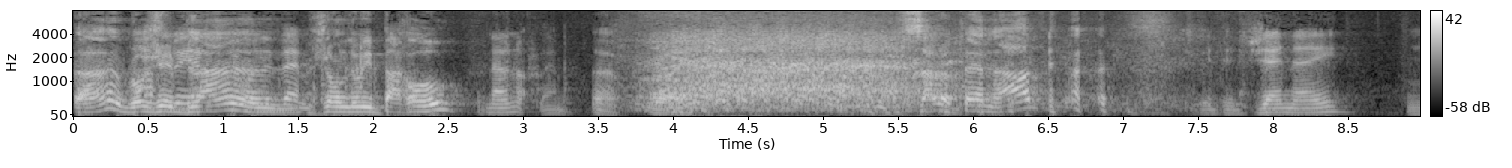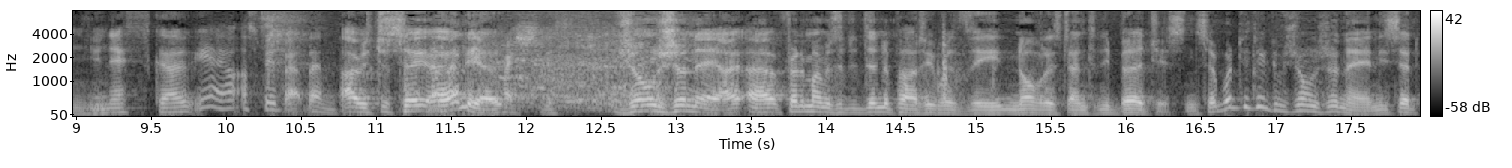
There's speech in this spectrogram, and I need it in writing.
Ah, Roger Ask me- ask me one of Blanc and Jean-Louis Barrault. No, not them. Oh, right. Sarah Bernhardt. We did Genet, Ionesco. Yeah, ask me about them. I was just saying earlier, Jean Genet, I- uh, a friend of mine was at a dinner party with the novelist Anthony Burgess and said, What do you think of Jean Genet? And he said,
